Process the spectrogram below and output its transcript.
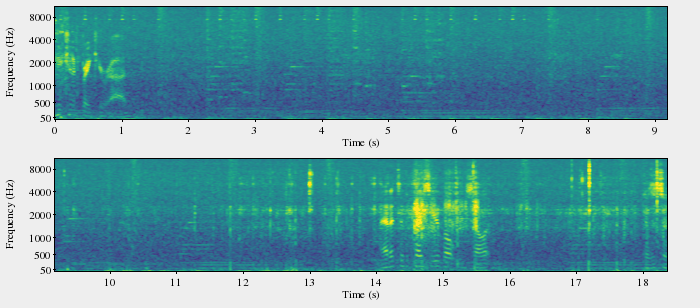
You're gonna break your rod. Add it to the price of your boat you sell it. Because it's a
